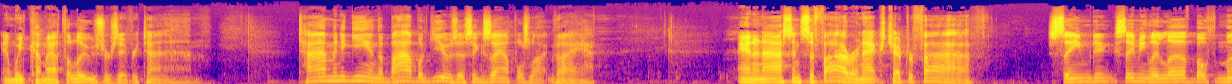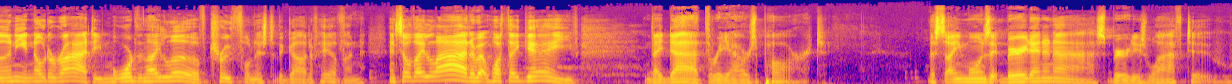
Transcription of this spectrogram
and we come out the losers every time. Time and again, the Bible gives us examples like that. Ananias and Sapphira in Acts chapter 5 seemed, seemingly loved both money and notoriety more than they loved truthfulness to the God of heaven. And so they lied about what they gave. They died three hours apart. The same ones that buried Ananias buried his wife too.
